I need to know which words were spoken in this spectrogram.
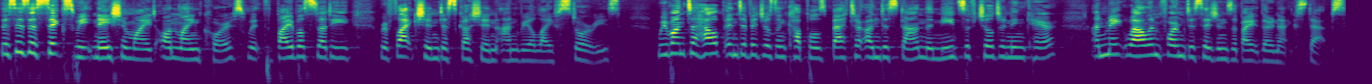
This is a six week nationwide online course with Bible study, reflection, discussion, and real life stories. We want to help individuals and couples better understand the needs of children in care and make well informed decisions about their next steps.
